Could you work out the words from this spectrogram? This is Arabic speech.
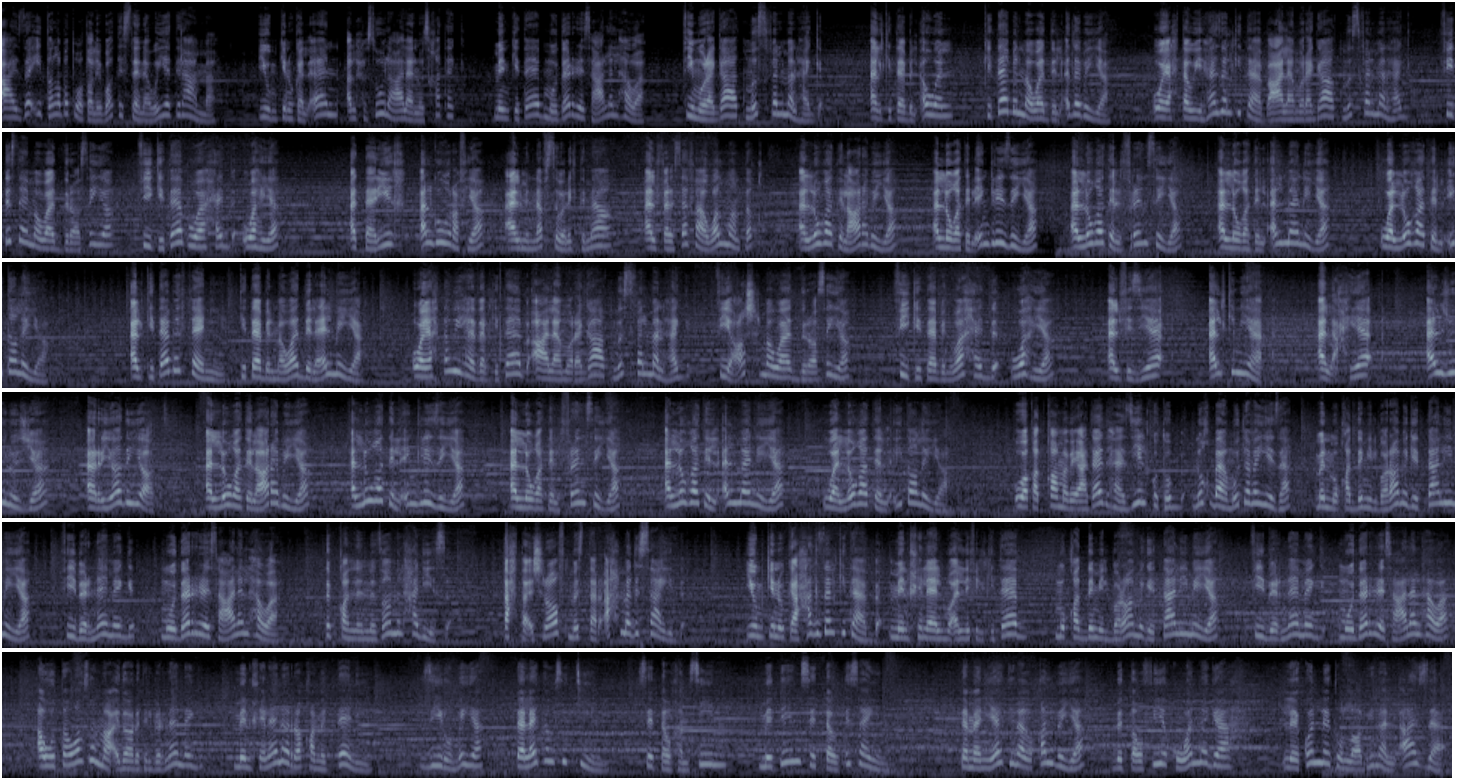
أعزائي طلبة وطالبات الثانوية العامة يمكنك الآن الحصول على نسختك من كتاب مدرس على الهوى في مراجعة نصف المنهج. الكتاب الأول كتاب المواد الأدبية ويحتوي هذا الكتاب على مراجعة نصف المنهج في تسع مواد دراسية في كتاب واحد وهي التاريخ الجغرافيا علم النفس والاجتماع الفلسفة والمنطق اللغة العربية اللغة الإنجليزية اللغة الفرنسية اللغة الألمانية واللغة الإيطالية. الكتاب الثاني كتاب المواد العلمية. ويحتوي هذا الكتاب على مراجعة نصف المنهج في عشر مواد دراسية في كتاب واحد وهي الفيزياء الكيمياء الأحياء الجيولوجيا الرياضيات اللغة العربية اللغة الإنجليزية اللغة الفرنسية اللغة الألمانية واللغة الإيطالية. وقد قام بإعداد هذه الكتب نخبة متميزة من مقدمي البرامج التعليمية في برنامج مدرس على الهوى طبقا للنظام الحديث تحت إشراف مستر أحمد السعيد. يمكنك حجز الكتاب من خلال مؤلف الكتاب مقدمي البرامج التعليمية في برنامج مدرس على الهوى أو التواصل مع إدارة البرنامج من خلال الرقم التالي 0100 63 56 296 تمنياتنا القلبية بالتوفيق والنجاح لكل طلابنا الأعزاء.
